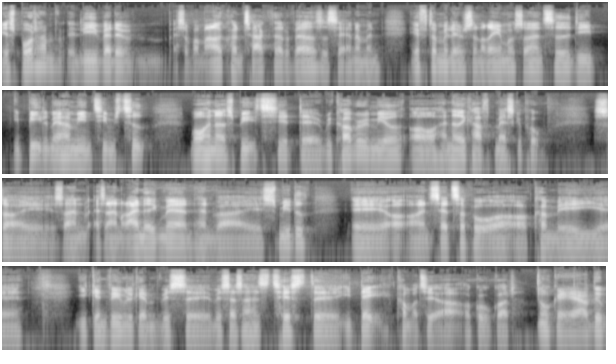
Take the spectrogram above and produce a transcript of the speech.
jeg spurgte ham lige, hvad det, altså, hvor meget kontakt har du været, så sagde han, at man, efter Milano Sanremo, så har han siddet i, i bil med ham i en times tid, hvor han havde spist sit øh, recovery meal, og han havde ikke haft maske på. Så, øh, så han, altså, han regnede ikke med, at han var øh, smittet, øh, og, og han satte sig på at, at komme med i, øh, i Gent Wevelgem, hvis, øh, hvis altså hans test øh, i dag kommer til at, at gå godt. Okay, ja, det,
